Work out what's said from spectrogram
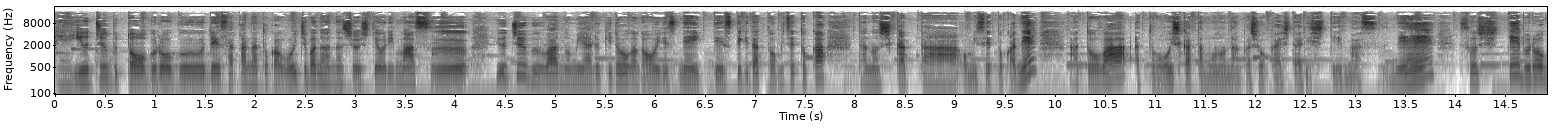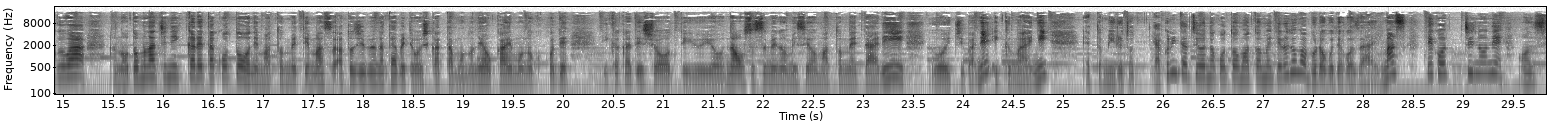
えー、YouTube とブログで魚とか魚市場の話をしております。YouTube は飲み歩き動画が多いですね。行って素敵だったお店とか、楽しかったお店とかね。あとは、あと美味しかったものなんか紹介したりしてますね。そしてブログは、あの、お友達に聞かれたことをね、まとめてます。あと自分が食べて美味しかったものね、お買い物ここでいかがでしょうっていうようなおすすめのお店をまとめたり、魚市場ね、行く前に、えっと、見ると役に立つようなことをまとめてるのがブログでございます。で、こっちのね、音声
